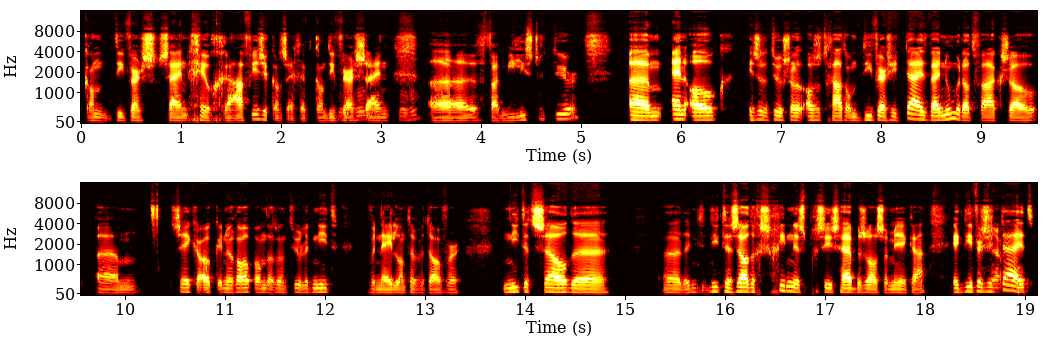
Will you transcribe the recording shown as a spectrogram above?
kan divers zijn geografisch. Je kan zeggen het kan divers mm -hmm, zijn uh, familiestructuur. Um, en ook is het natuurlijk zo dat als het gaat om diversiteit, wij noemen dat vaak zo, um, zeker ook in Europa, omdat we natuurlijk niet, of in Nederland hebben we het over, niet hetzelfde, uh, niet, niet, dezelfde geschiedenis precies hebben zoals Amerika. Kijk, diversiteit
